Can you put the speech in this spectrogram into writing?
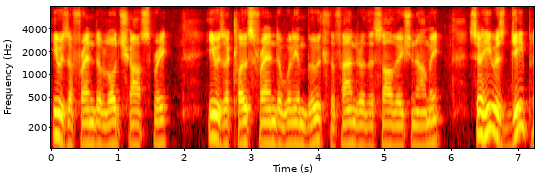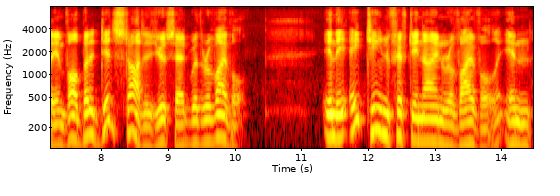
He was a friend of Lord Shaftesbury. He was a close friend of William Booth, the founder of the Salvation Army. So he was deeply involved, but it did start, as you said, with revival. In the 1859 revival in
